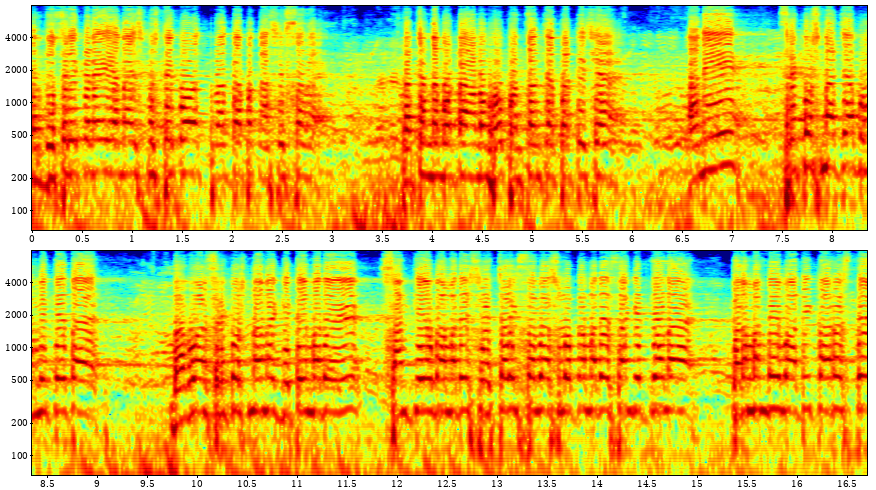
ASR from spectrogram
तर दुसरीकडे एन स्पष्टीकृत प्राध्यापक आशिष सर आहे. प्रचंड मोठा अनुभव पंचांच्या पाठीशी आहे. आणि श्रीकृष्णाच्या भूमिकेत आहे. भगवान श्रीकृष्णानं गीतेमध्ये सांख्ययोगामध्ये शेहेचाळीसाव्या श्लोकामध्ये सांगितलेलं आहे. कर्मंडे वाधिकार असते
